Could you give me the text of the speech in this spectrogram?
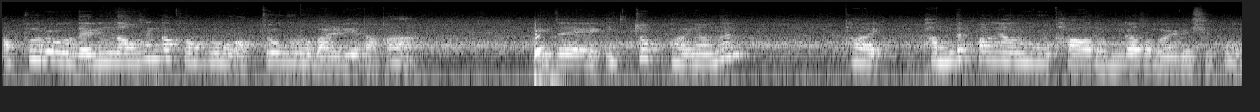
앞으로 내린다고 생각하고 앞쪽으로 말리다가 이제 이쪽 방향은 다 반대 방향으로 다 넘겨서 말리시고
